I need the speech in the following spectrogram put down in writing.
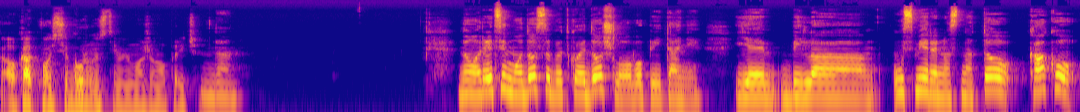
O kakvoj sigurnosti mi možemo pričati? Da. No, recimo od osobe od koje je došlo ovo pitanje je bila usmjerenost na to kako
